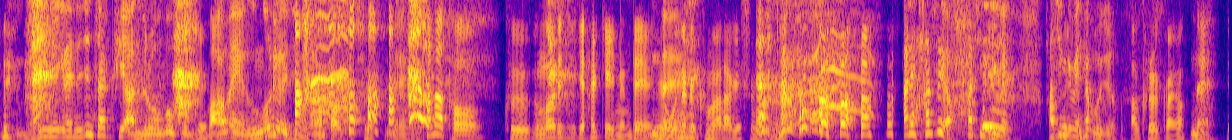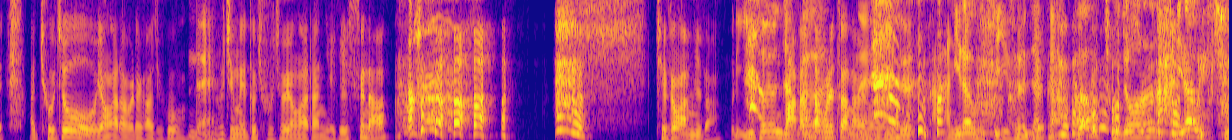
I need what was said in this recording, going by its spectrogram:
무슨 얘기를 했는지는 잘 귀에 안 들어오고 그 마음에 응어리어지네요. 네. 하나 더 그 응어리지게 할 게 있는데 예, 네. 오늘은 그만하겠습니다. 아니 하세요. 하신 김에 하신 아, 네. 김에 해보죠. 아 그럴까요? 네. 아, 조조 영화라 그래가지고 네. 요즘에도 조조 영화라는 얘기를 쓰나? 죄송합니다. 우리 이소연 작가가 안 한다고 그랬잖아요. 네, 이소연 아니라고 그랬지 이소연 작가. 어? 조조는 아니라고 그랬지.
